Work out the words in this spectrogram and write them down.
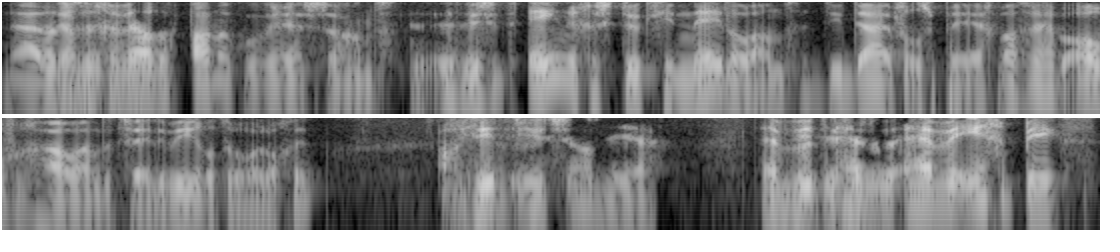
Ja, dat is een geweldig pannenkoekenrestaurant. Het is het enige stukje Nederland, die Duivelsberg, wat we hebben overgehouden aan de Tweede Wereldoorlog. Hè? Oh, ja, Dit dat is- je. Hebben, we, Dit is- hebben, we- hebben we ingepikt.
